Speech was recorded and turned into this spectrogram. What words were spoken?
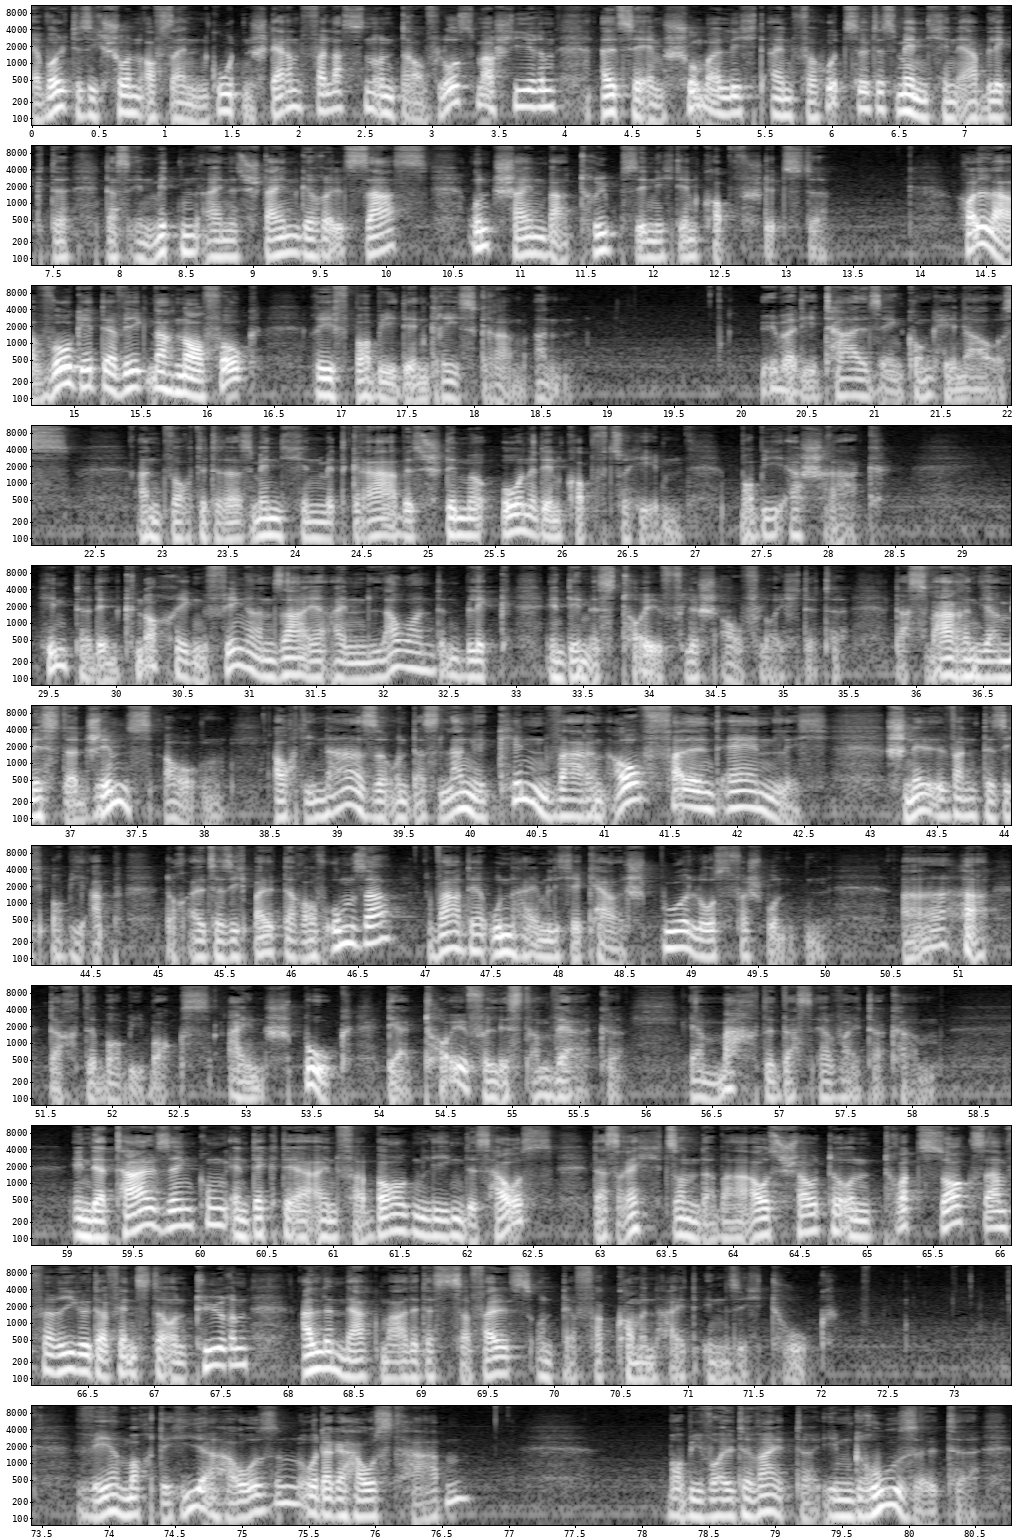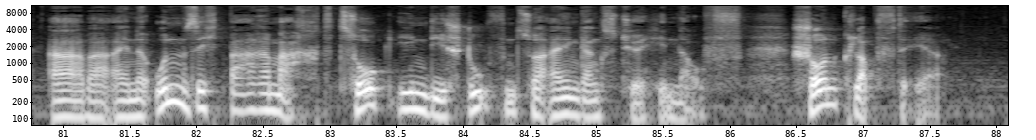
Er wollte sich schon auf seinen guten Stern verlassen und drauf losmarschieren, als er im Schummerlicht ein verhutzeltes Männchen erblickte, das inmitten eines Steingerölls saß und scheinbar trübsinnig den Kopf stützte. Holla, wo geht der Weg nach Norfolk? rief Bobby den Griesgram an. Über die Talsenkung hinaus, antwortete das Männchen mit Grabesstimme, ohne den Kopf zu heben. Bobby erschrak. Hinter den knochigen Fingern sah er einen lauernden Blick, in dem es teuflisch aufleuchtete. Das waren ja Mr. Jims Augen. Auch die Nase und das lange Kinn waren auffallend ähnlich. Schnell wandte sich Bobby ab, doch als er sich bald darauf umsah, war der unheimliche Kerl spurlos verschwunden. Aha, dachte Bobby Box, ein Spuk, der Teufel ist am Werke. Er machte, dass er weiterkam. In der Talsenkung entdeckte er ein verborgen liegendes Haus, das recht sonderbar ausschaute und trotz sorgsam verriegelter Fenster und Türen alle Merkmale des Zerfalls und der Verkommenheit in sich trug. Wer mochte hier hausen oder gehaust haben? Bobby wollte weiter, ihm gruselte, aber eine unsichtbare Macht zog ihn die Stufen zur Eingangstür hinauf. Schon klopfte er.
